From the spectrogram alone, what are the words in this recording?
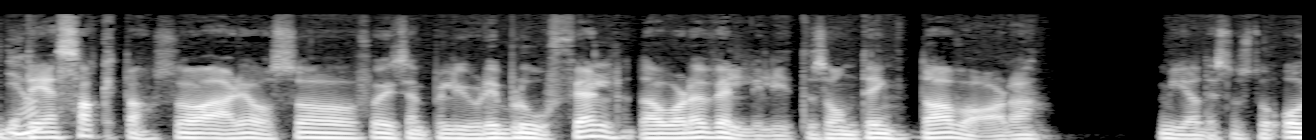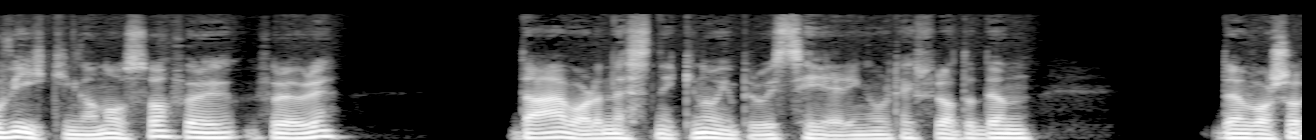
ja. Det sagt, da, så er det jo også eksempel Jul i Blodfjell. Da var det veldig lite sånne ting. Da var det mye av det som sto. Og Vikingene også, for, for øvrig. Der var det nesten ikke noe improvisering over tekst. For at den, den var så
